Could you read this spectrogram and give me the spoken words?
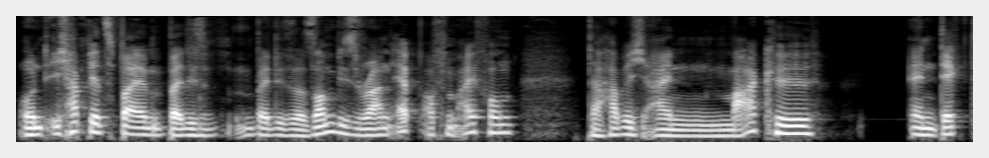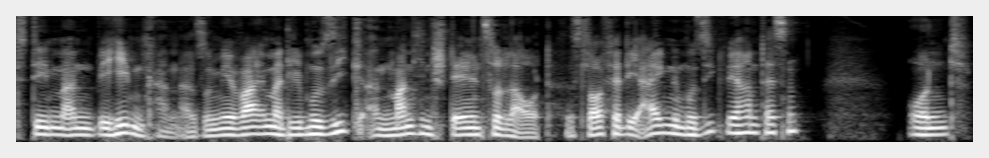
Und ich habe jetzt bei, bei, diesem, bei dieser Zombies Run App auf dem iPhone, da habe ich einen Makel entdeckt, den man beheben kann. Also mir war immer die Musik an manchen Stellen zu laut. Es läuft ja die eigene Musik währenddessen und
